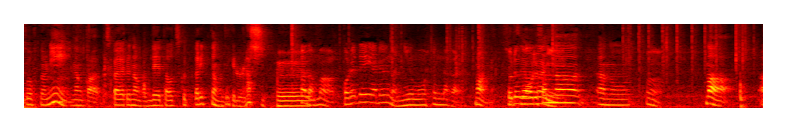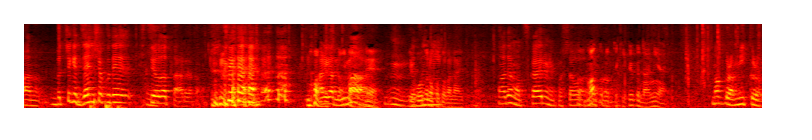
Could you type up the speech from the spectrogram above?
ソフトになんか使えるなんかデータを作ったりってのもできるらしい。ただまあこれでやるのは入門編だから。まあね。それは俺そ何んなあのうん。まああのぶっちゃけ前職で必要だったらあれだから、まあありがとう今はねまあうんよほどのことがないと。まあでも使えるに越したことない。マクロって結局何やる？マクロはミクロの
